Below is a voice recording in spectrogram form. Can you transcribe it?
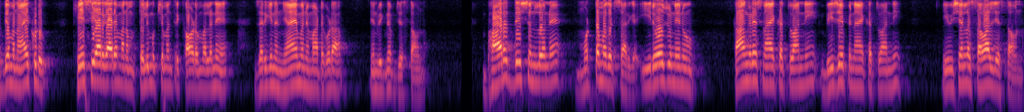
ఉద్యమ నాయకుడు కేసీఆర్ గారే మనం తొలి ముఖ్యమంత్రి కావడం వల్లనే జరిగిన న్యాయం అనే మాట కూడా నేను విజ్ఞప్తి చేస్తా ఉన్నా. భారతదేశంలోనే మొట్టమొదటిసారిగా ఈరోజు నేను కాంగ్రెస్ నాయకత్వాన్ని బీజేపీ నాయకత్వాన్ని ఈ విషయంలో సవాల్ చేస్తా ఉన్నా.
